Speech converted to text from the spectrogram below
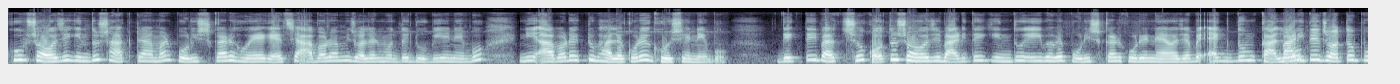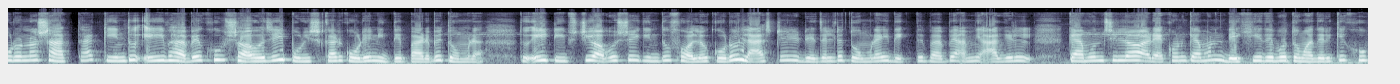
খুব সহজে কিন্তু শাকটা আমার পরিষ্কার হয়ে গেছে। আবারও আমি জলের মধ্যে ডুবিয়ে নেব, নিয়ে আবারও একটু ভালো করে ঘষে নেব। দেখতেই পাচ্ছ কত সহজে বাড়িতে কিন্তু এইভাবে পরিষ্কার করে নেওয়া যাবে। একদম কালো। বাড়িতে যত পুরনো শাক থাক, কিন্তু এইভাবে খুব সহজেই পরিষ্কার করে নিতে পারবে তোমরা। তো এই টিপসটি অবশ্যই কিন্তু ফলো করো। লাস্টের রেজাল্টটা তোমরাই দেখতে পাবে। আমি আগের কেমন ছিল আর এখন কেমন দেখিয়ে দেব তোমাদেরকে। খুব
